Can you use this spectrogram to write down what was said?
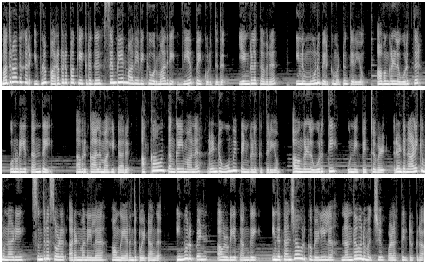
மதுராந்தகர் இவ்ளோ பரபரப்பா கேக்குறது செம்பியன் மாதேவிக்கு ஒரு மாதிரி வியப்பை கொடுத்தது. எங்களை தவிர இன்னும் மூணு பேருக்கு மட்டும் தெரியும். அவங்கள ஒருத்தர் உன்னுடைய தந்தை. அவர் காலமாகிட்டாரு. அக்காவும் தங்கையுமான ரெண்டு ஊமை பெண்களுக்கு தெரியும். அவங்கள ஒருத்தி உன்னை பெற்றவள். ரெண்டு நாளைக்கு முன்னாடி சுந்தர சோழர் அரண்மனையில அவங்க இறந்து போயிட்டாங்க. இன்னொரு பெண் அவளுடைய தங்கை இந்த தஞ்சாவூருக்கு வெளியில நந்தவனம் வச்சு வளர்த்துக்கிட்டு இருக்கிறா.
